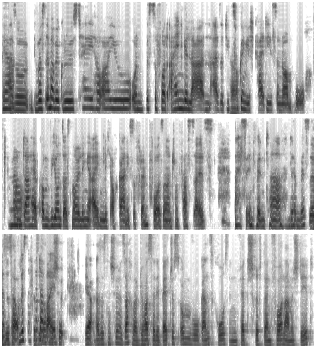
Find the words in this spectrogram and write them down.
Ja. Also du wirst immer begrüßt, hey, how are you? Und bist sofort eingeladen. Also die ja. Zugänglichkeit, die ist enorm hoch. Genau. Und daher kommen wir uns als Neulinge eigentlich auch gar nicht so fremd vor, sondern schon fast als, als Inventar der Messe. Das ist auch, du bist sofort dabei. Schön, ja, das ist eine schöne Sache, weil du hast ja die Badges um, wo ganz groß in Fettschrift dein Vorname steht.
